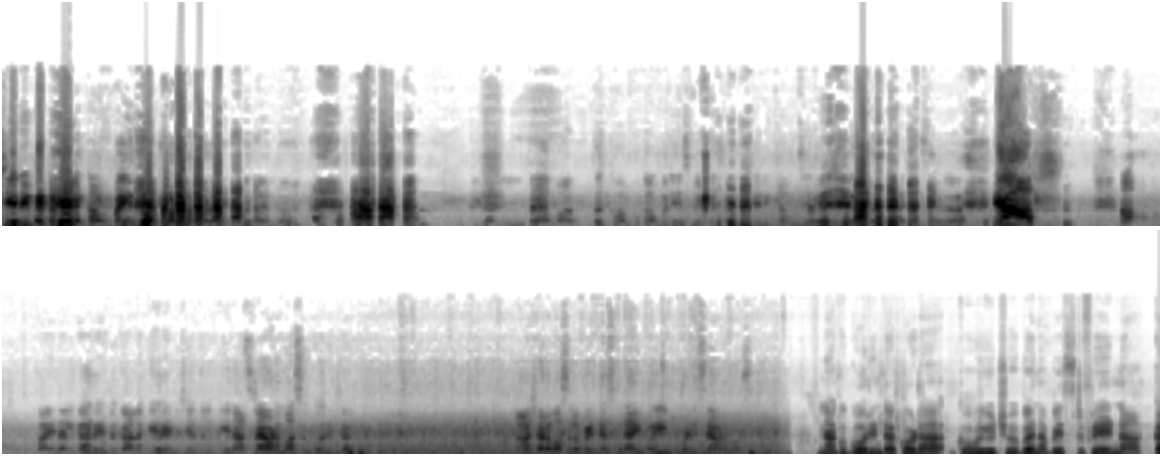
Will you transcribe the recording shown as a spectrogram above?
చెర్రీ పెట్టగానే కంప్ అయింది. కాళ్ళ కూడా పెట్టుకున్నాను. ఇదంతా మొత్తం కంపు కంపు చేసి పెట్టేశాడు చెర్రీ. క్లమ్జీ చేశాడు. ఫైనల్గా రెండు కాళ్ళకి రెండు చేతులకి నా శ్రావణ మాసం గోరింటాకు ఆషాఢ మాసంలో పెట్టేసుకుని అయిపోయి ఇప్పుడు మళ్ళీ శ్రావణ మాసం. నాకు గోరింటా కూడా కో యూట్యూబర్ నా బెస్ట్ ఫ్రెండ్ నా అక్క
